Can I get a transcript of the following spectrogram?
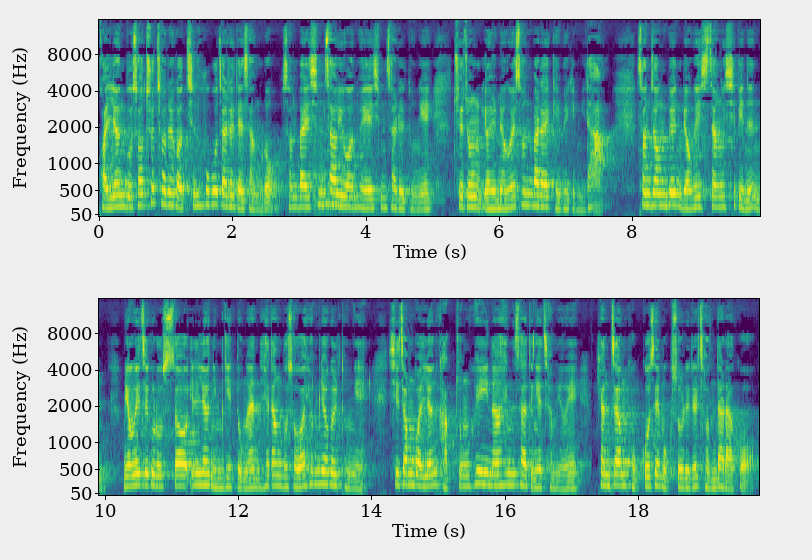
관련 부서 추천을 거친 후보자를 대상으로 선발 심사위원회의 심사를 통해 최종 10명을 선발할 계획입니다. 선정된 명예시장 10인은 명예직으로서 1년 임기 동안 해당 부서와 협력을 통해 시정 관련 각종 회의나 행사 등에 참여해 현장 곳곳의 목소리를 전달하고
